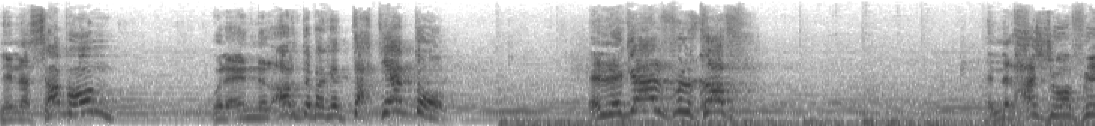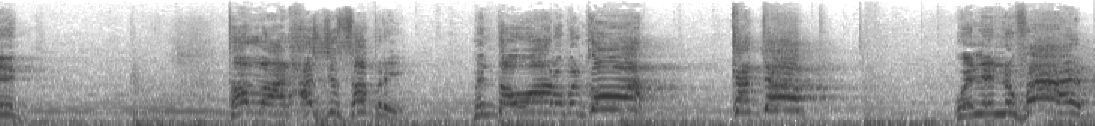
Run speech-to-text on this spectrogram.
لنسبهم ولأن الأرض بقت تحت يدهم. اللي قال في القفر إن الحج وفيق. طلع الحج صبري من دواره بالقوة. كذاب. واللي إنه فاهم.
